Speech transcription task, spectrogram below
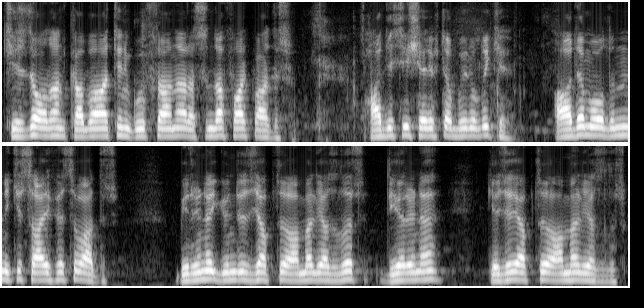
Kizde olan kabahatin gufranı arasında fark vardır. Hadisi şerifte buyuruldu ki, Adem oğlunun iki sayfası vardır. Birine gündüz yaptığı amel yazılır, diğerine gece yaptığı amel yazılır.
